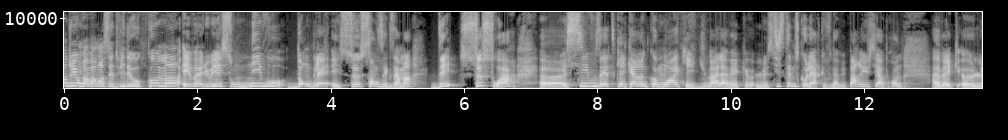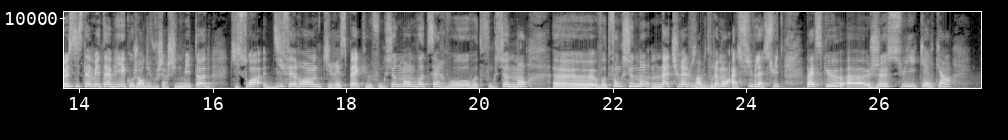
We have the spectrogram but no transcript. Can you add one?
Aujourd'hui, on va voir dans cette vidéo comment évaluer son niveau d'anglais et ce sans examen dès ce soir. Euh, si vous êtes quelqu'un comme moi qui a eu du mal avec euh, le système scolaire, que vous n'avez pas réussi à prendre avec euh, le système établi et qu'aujourd'hui vous cherchez une méthode qui soit différente, qui respecte le fonctionnement de votre cerveau, votre fonctionnement, votre fonctionnement naturel, je vous invite vraiment à suivre la suite parce que je suis quelqu'un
